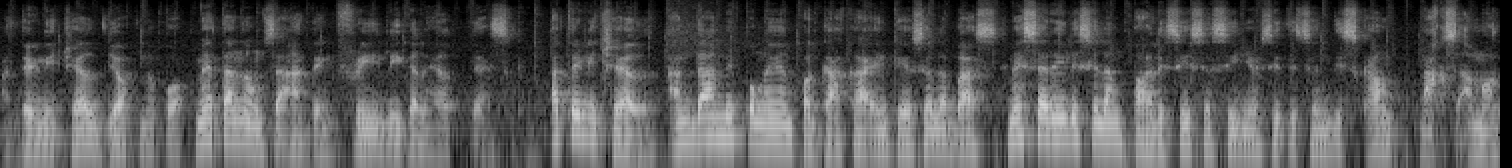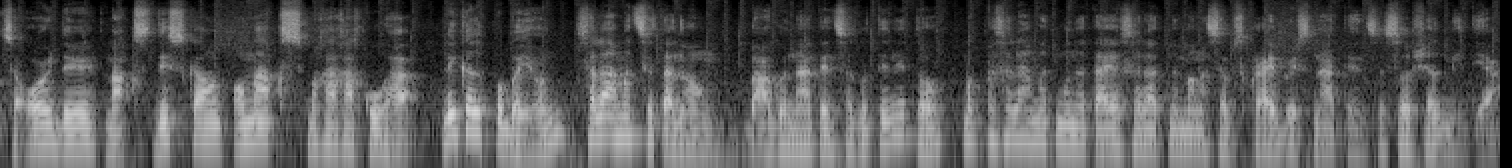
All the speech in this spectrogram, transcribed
Attorney Chel Diokno po. May tanong sa ating free legal help desk. Attorney Chel, ang dami po ngayon pagkakain kayo sa labas, may sarili silang policy sa senior citizen discount. Max amount sa order, max discount, o max makakakuha. Legal po ba yun? Salamat sa tanong. Bago natin sagutin ito, magpasalamat muna tayo sa lahat ng mga subscribers natin sa social media.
